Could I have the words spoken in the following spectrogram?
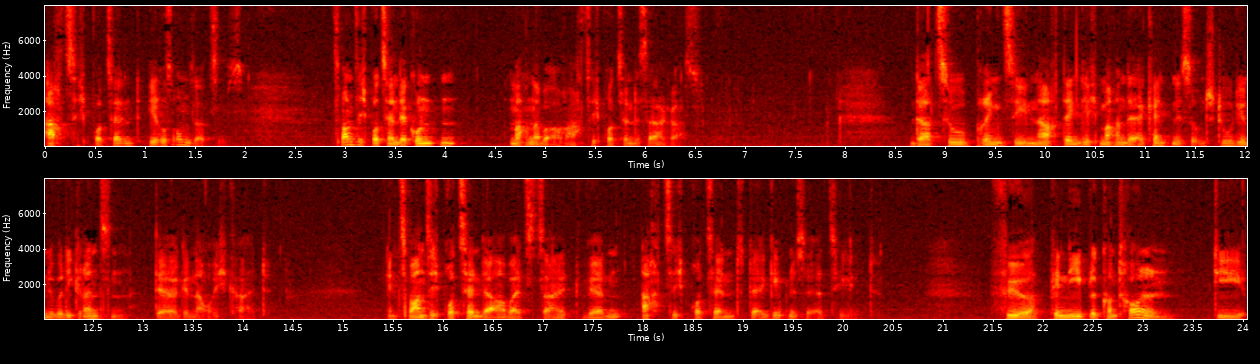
80 Prozent ihres Umsatzes. 20 Prozent der Kunden machen aber auch 80 Prozent des Ärgers. Dazu bringt sie nachdenklich machende Erkenntnisse und Studien über die Grenzen der Genauigkeit. In 20 Prozent der Arbeitszeit werden 80 Prozent der Ergebnisse erzielt. Für penible Kontrollen, die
